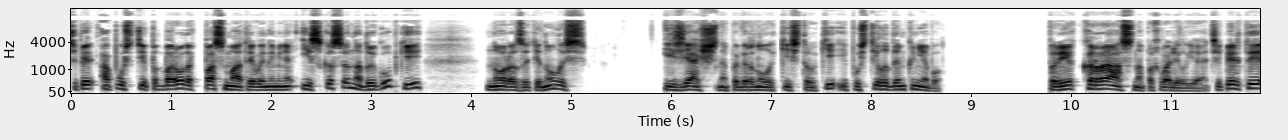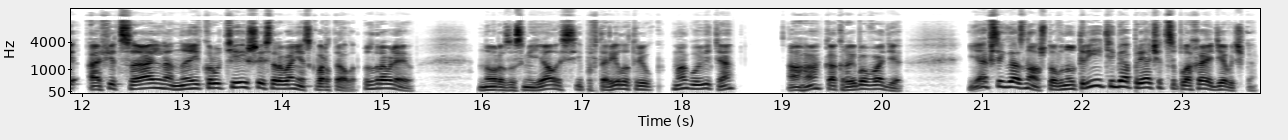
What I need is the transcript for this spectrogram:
Теперь опусти подбородок, посматривай на меня искоса, надуй губки и... Нора затянулась, изящно повернула кисть руки и пустила дым к небу. «Прекрасно!» — похвалил я. «Теперь ты официально наикрутейший сорванец квартала. Поздравляю!» Нора засмеялась и повторила трюк. «Могу ведь, а?» «Ага, как рыба в воде. Я всегда знал, что внутри тебя прячется плохая девочка».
